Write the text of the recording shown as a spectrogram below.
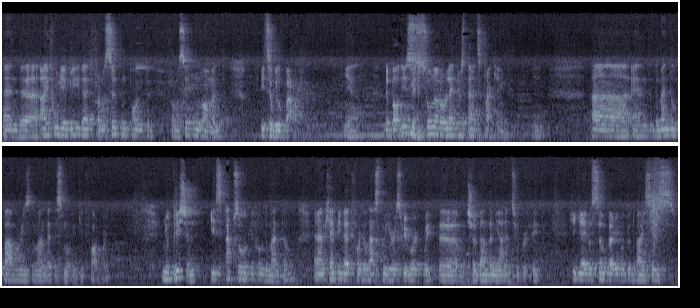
And uh, I fully agree that from a certain point, of, from a certain moment, it's a willpower. Yeah, the body yeah. sooner or later starts cracking. Yeah, uh, and the mental power is the one that is moving it forward. Nutrition is absolutely fundamental, and I'm happy that for the last two years we work with um, Sherban Damian and Superfit he gave us some very good advices,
